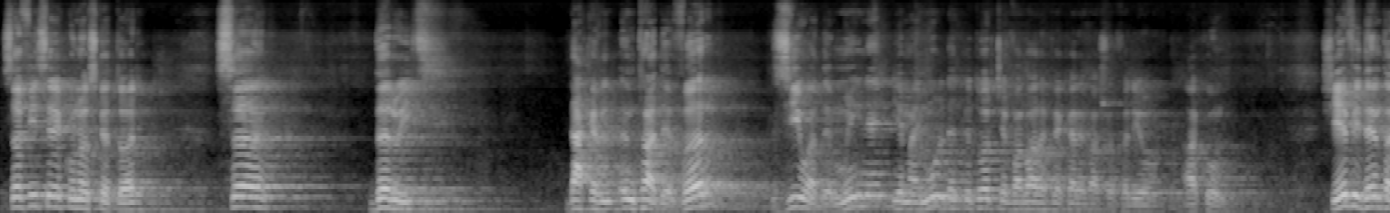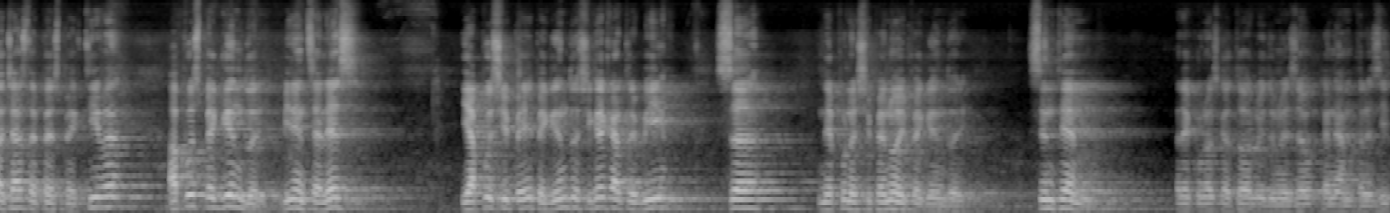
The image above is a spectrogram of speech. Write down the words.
să fiți recunoscători, să dăruiți, dacă într-adevăr ziua de mâine e mai mult decât orice valoare pe care v-aș oferi eu acum. Și evident, această perspectivă a pus pe gânduri, bineînțeles, i-a pus și pe ei pe gânduri și cred că ar trebui să ne pună și pe noi pe gânduri. Suntem recunoscători lui Dumnezeu că ne-am trezit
